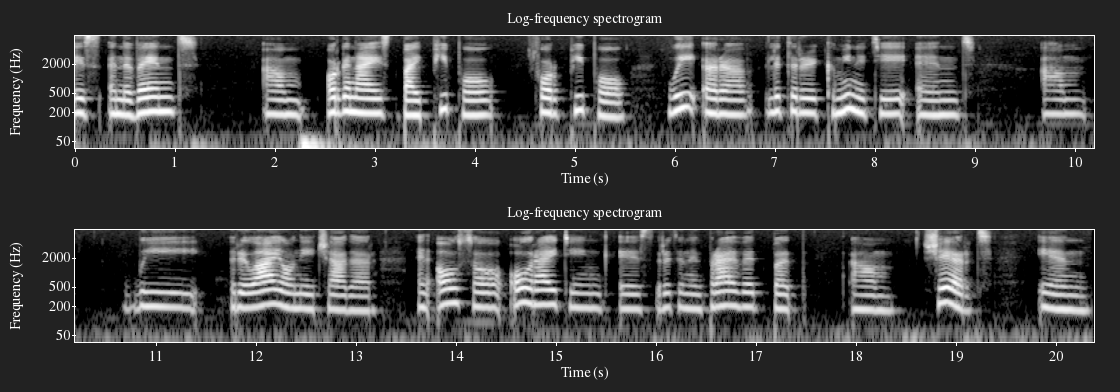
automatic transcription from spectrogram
is an event um, organized by people for people. We are a literary community and um, we rely on each other. And also, all writing is written in private but um, shared in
